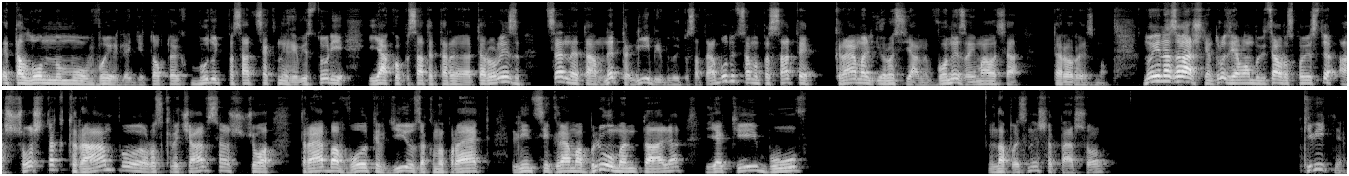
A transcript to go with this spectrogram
еталонному вигляді. Тобто, як будуть писатися книги в історії, як описати тер- тероризм, це не там не талібі будуть писати, а будуть саме писати Кремль і Росіяни. Вони займалися тероризмом. Ну і на завершення, друзі, я вам обіцяв розповісти. А що ж так Трамп розкричався, що треба вводити в дію законопроект Лінсі Грема Блюменталя, який був написаний ще 1 квітня.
